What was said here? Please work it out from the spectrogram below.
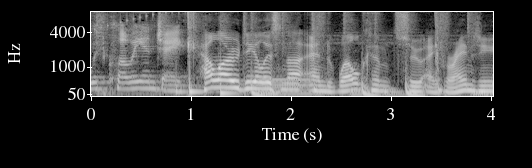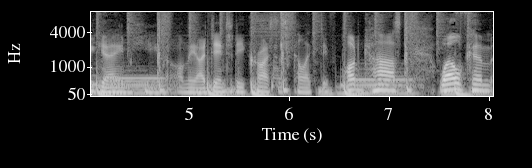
with Chloe and Jake. Hello, dear listener, and welcome to a brand new game here on the Identity Crisis Collective podcast. Welcome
